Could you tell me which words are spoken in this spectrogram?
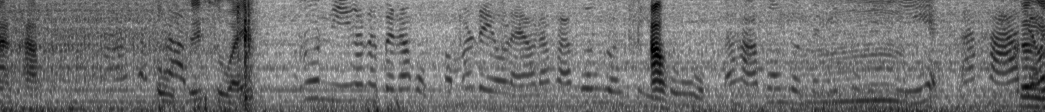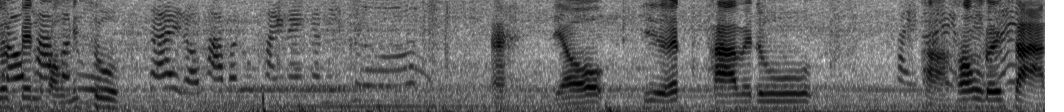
นะครับ ตูดสวย เครื่องยนต์สี่อ้าวสูบนะคะ เครื่องยนต์เป็นมิตซูบิชินะคะเครื่องยนต์เป็นของดี๋ยวา Mitsu ใช่เราพามาดูภายในกันนิดนึงๆอะเดี๋ยวพี่เอิร์ธพาไปดูภายในอ่าห้องโดยสาร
